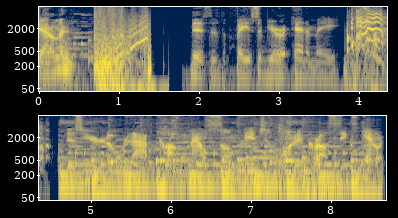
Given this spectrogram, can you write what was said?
Gentlemen, this is the face of your enemy. This here low-life cottonmouth some bitch is wanted across six counties.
